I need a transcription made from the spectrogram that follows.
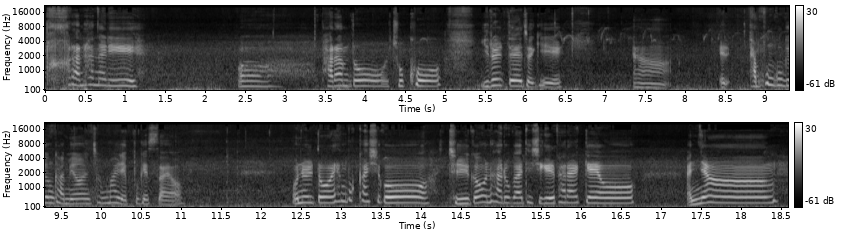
파란 하늘이 어, 바람도 좋고 이럴 때 저기 어, 단풍 구경 가면 정말 예쁘겠어요. 오늘도 행복하시고 즐거운 하루가 되시길 바랄게요. 안녕.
